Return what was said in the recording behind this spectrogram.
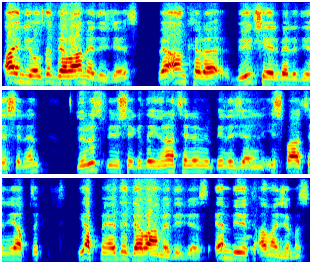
Aynı yolda devam edeceğiz ve Ankara Büyükşehir Belediyesi'nin dürüst bir şekilde yönetilebileceğinin ispatını yaptık. Yapmaya da devam edeceğiz. En büyük amacımız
